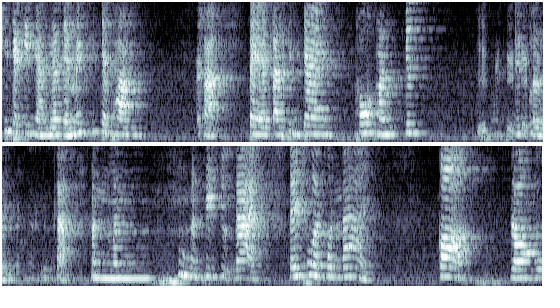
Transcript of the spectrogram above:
คิดจะกินอย่างเดียวแต่ไม่คิดจะทำค่ะ แต่ตัดสินใจเพราะมัน จึกจิ๊กจึกเลยค่ะ มันมันมันชี้จุดได้ ได้ช่วยคนได้ ก็ลองดู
